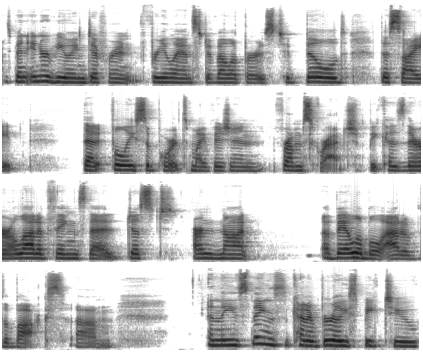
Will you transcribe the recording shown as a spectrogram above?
has been interviewing different freelance developers to build the site that fully supports my vision from scratch because there are a lot of things that just are not available out of the box. Um, and these things kind of really speak to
